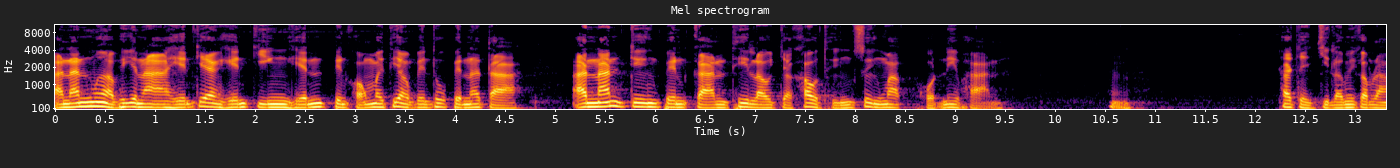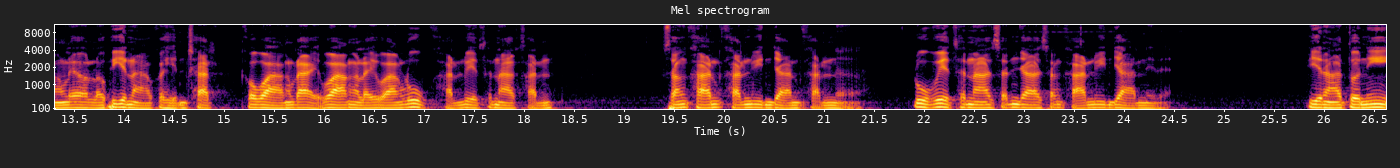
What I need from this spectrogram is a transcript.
อันนั้นเมื่อพิจารณาเห็นแจ้งเห็นจริงเห็นเป็นของไม่เที่ยงเป็นทุกข์เป็นหน้าตา อันนั้นจึงเป็นการที่เราจะเข้าถึงซึ่งมรรคผลนิพพาน ถ้าใจจิตเรามีกำลังแล้ว เราพิจารณาก็เห็นชัด ก็วางได้ วางอะไร วางรูปขันเวทนาขัน สังขารขันวิญญาณขันเนี่ยรูปเวทนาสัญญาสังขารวิญญาณนี่แหละพิจารณาตัวนี้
